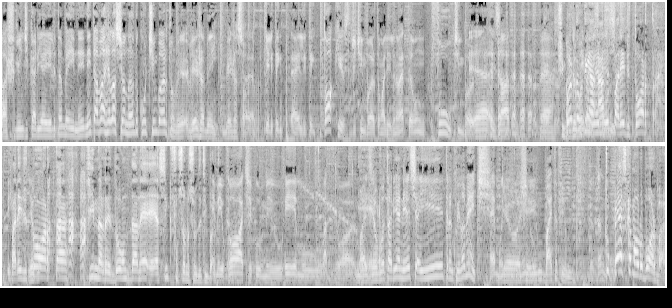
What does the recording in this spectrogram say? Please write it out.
acho que indicaria ele também. Nem, nem tava relacionando com o Tim Burton, ve- veja bem, veja só. Porque ele tem, é, ele tem toques de Tim Burton ali, ele não é tão full Tim Burton. É, exato. É. Tim Burton tem a- as paredes torta, parede Eu vou- torta, quina redonda, né? É assim que funciona o filme do Tim É Burton. meio gótico, meio emo, adoro. Mas eu votaria nesse aí tranquilamente. É muito Eu lindo. achei um baita filme. Eu também. Tu pesca, Mauro Borba?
